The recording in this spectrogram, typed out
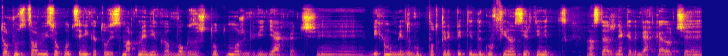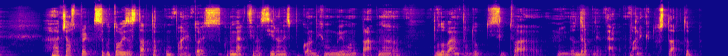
точно за това високо оцениха този Smart Media Club, защото може би видяха, че биха могли да го подкрепят и да го финансират вид. Аз даже някъде бях казал, че част от проектите са готови за стартъп компания, т.е. ако намерят финансиране, спокойно биха могли да го направят на продаваем продукт и след това нали, да дръпне тази компания като стартъп.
